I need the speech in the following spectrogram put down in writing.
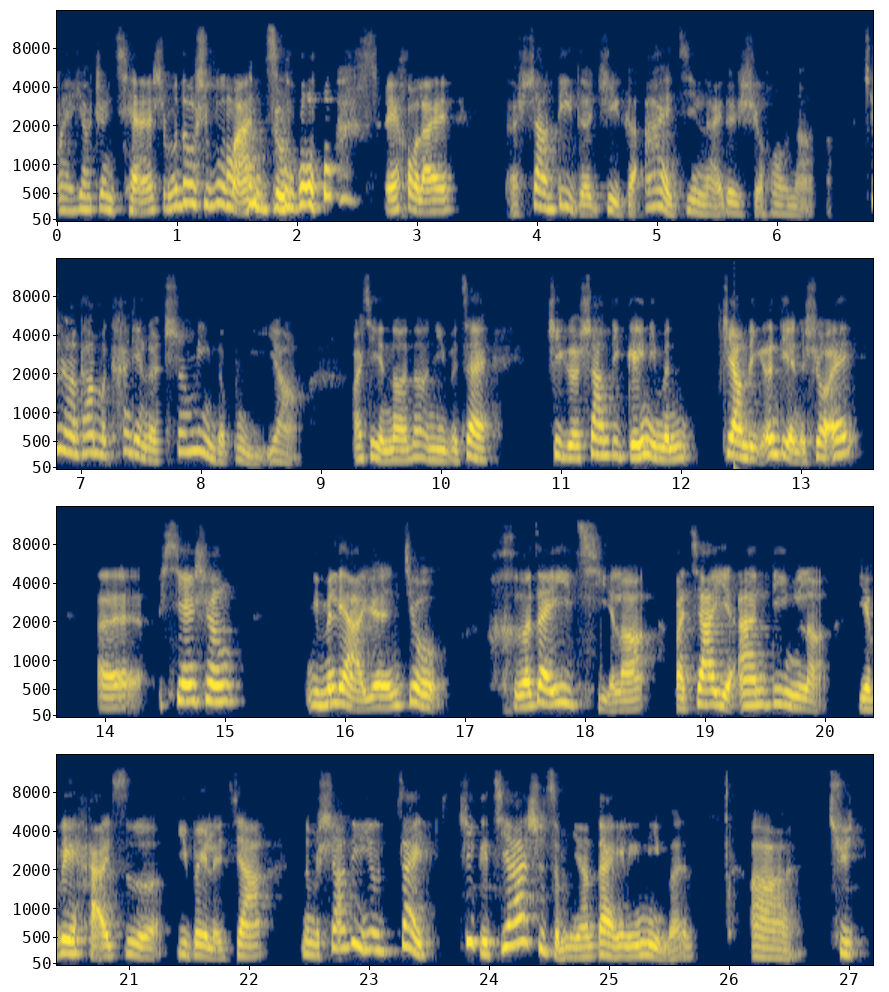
哎，要挣钱，什么都是不满足。哎，后来呃，上帝的这个爱进来的时候呢，就让他们看见了生命的不一样，而且呢，那你们在。这个上帝给你们这样的一个恩典的时候，哎，呃，先生，你们俩人就合在一起了，把家也安定了，也为孩子预备了家。那么上帝又在这个家是怎么样带领你们啊，去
